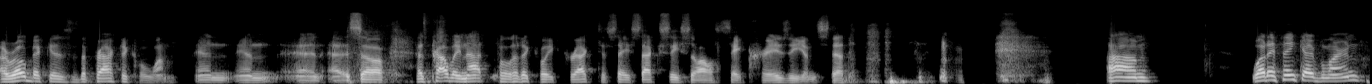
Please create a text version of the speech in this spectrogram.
aerobic is the practical one. And, and, and uh, so that's probably not politically correct to say sexy, so I'll say crazy instead. um, what I think I've learned,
